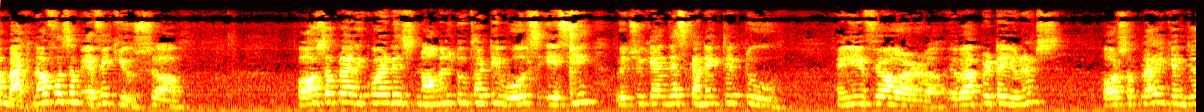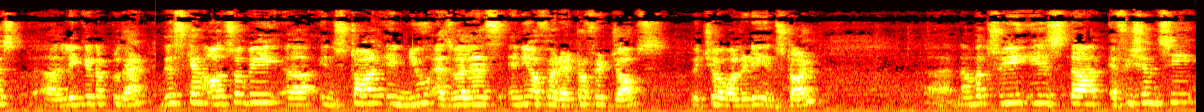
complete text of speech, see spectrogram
Welcome back. Now for some FAQs. Uh, power supply required is normal 230 volts AC, which you can just connect it to any of your uh, evaporator units. Power supply, you can just uh, link it up to that. This can also be uh, installed in new as well as any of your retrofit jobs, which you have already installed. Uh, number three is the efficiency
